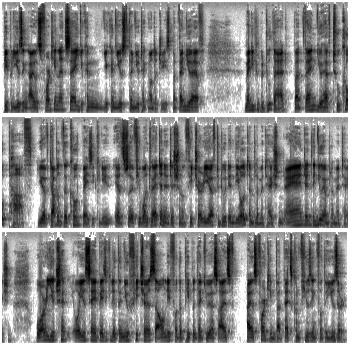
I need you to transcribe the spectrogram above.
people using iOS 14, let's say, you can you can use the new technologies. But then you have many people do that, but then you have two code paths. You have doubled the code basically. So if you want to add an additional feature, you have to do it in the old implementation and in the new implementation. Or you or you say basically the new features are only for the people that use iOS, iOS 14, but that's confusing for the user.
